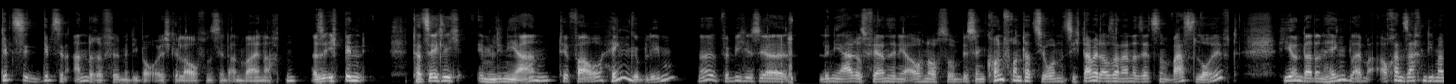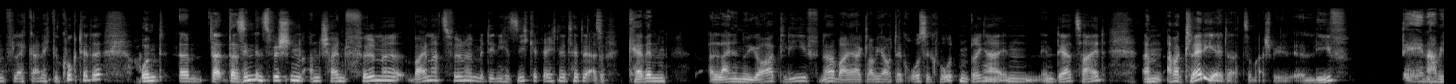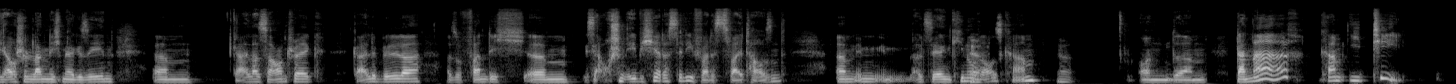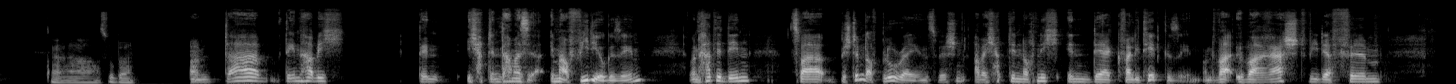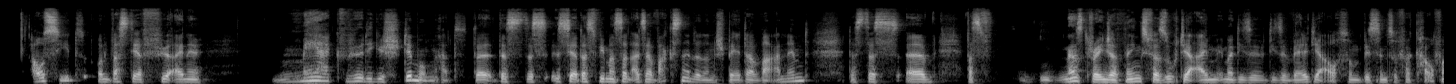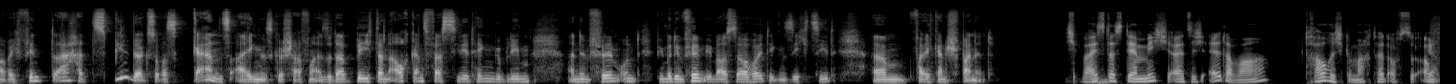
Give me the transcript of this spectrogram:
Gibt's, gibt's denn andere Filme, die bei euch gelaufen sind an Weihnachten? Also ich bin tatsächlich im linearen TV hängen geblieben. Ne, für mich ist ja lineares Fernsehen ja auch noch so ein bisschen Konfrontation, sich damit auseinandersetzen, was läuft, hier und da dann hängen bleiben, auch an Sachen, die man vielleicht gar nicht geguckt hätte. Und ähm, da, da sind inzwischen anscheinend Filme, Weihnachtsfilme, mit denen ich jetzt nicht gerechnet hätte. Also Kevin alleine New York lief, ne, war ja, glaube ich, auch der große Quotenbringer in, in der Zeit. Ähm, aber Gladiator zum Beispiel äh, lief, den habe ich auch schon lange nicht mehr gesehen. Ähm, geiler Soundtrack, geile Bilder. Also fand ich, ähm, ist ja auch schon ewig her, dass der lief. War das 2000? Ähm, im, im, als der im Kino ja. rauskam. Ja. Und ähm, danach kam E.T. Ja, super. Und da, den habe ich, den, ich habe den damals immer auf Video gesehen und hatte den zwar bestimmt auf Blu-ray inzwischen, aber ich habe den noch nicht in der Qualität gesehen und war überrascht, wie der Film aussieht und was der für eine merkwürdige Stimmung hat. Das, das ist ja das, wie man es dann als Erwachsene dann später wahrnimmt, dass das, äh, was na, ne, Stranger Things versucht ja einem immer diese, diese Welt ja auch so ein bisschen zu verkaufen, aber ich finde, da hat Spielberg so was ganz Eigenes geschaffen. Also da bin ich dann auch ganz fasziniert hängen geblieben an dem Film und wie man den Film eben aus der heutigen Sicht sieht, ähm, fand ich ganz spannend. Ich weiß, mhm. dass der mich, als ich älter war, traurig gemacht hat auf so, auf, ja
